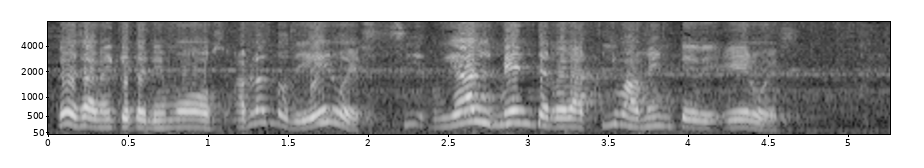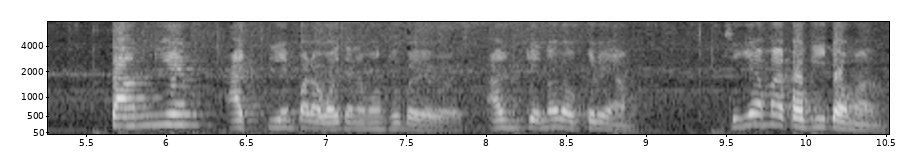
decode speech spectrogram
Ustedes saben que tenemos, hablando de héroes, sí, realmente, relativamente de héroes. También aquí en Paraguay tenemos un superhéroe, aunque no lo crean. Se llama Coquito Man.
